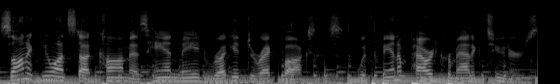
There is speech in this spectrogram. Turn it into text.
SonicNuance.com has handmade rugged direct boxes with phantom powered chromatic tuners,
